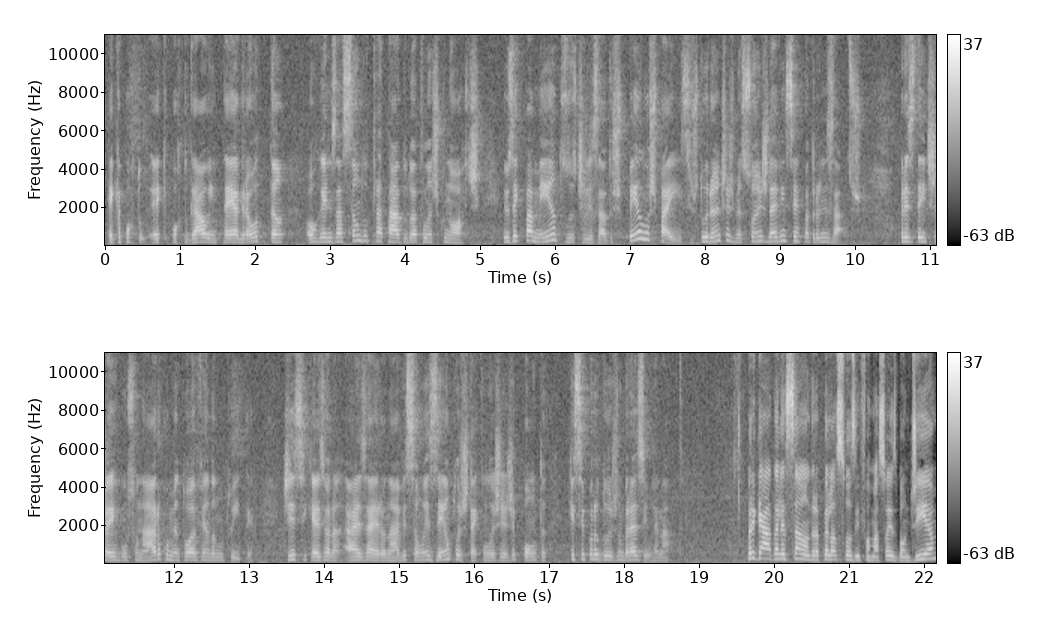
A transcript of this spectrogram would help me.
É que, Portu é que Portugal integra a OTAN, a Organização do Tratado do Atlântico Norte, e os equipamentos utilizados pelos países durante as missões devem ser padronizados. O presidente Jair Bolsonaro comentou a venda no Twitter. Disse que as aeronaves são exemplos de tecnologia de ponta que se produz no Brasil. Renata. Obrigada, Alessandra, pelas suas informações. Bom dia.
